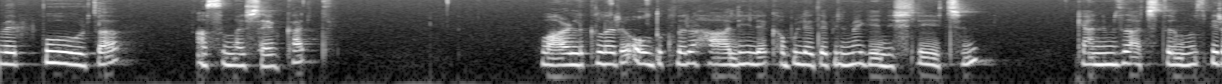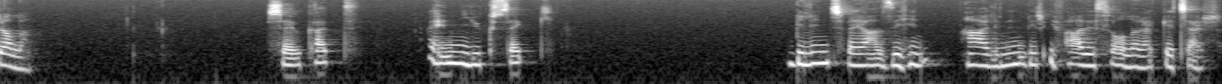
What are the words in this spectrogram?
Ve burada aslında şefkat varlıkları oldukları haliyle kabul edebilme genişliği için kendimize açtığımız bir alan. Şefkat en yüksek bilinç veya zihin halinin bir ifadesi olarak geçer.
